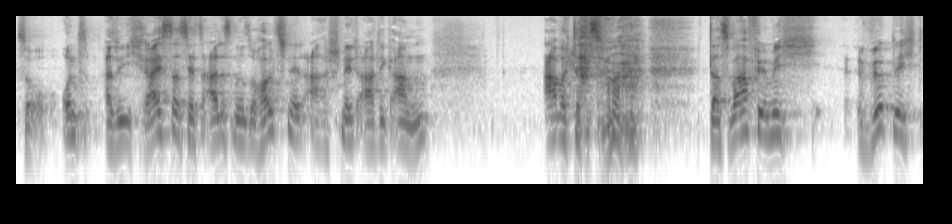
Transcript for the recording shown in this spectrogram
So, und also ich reiß das jetzt alles nur so holzschnittartig an, aber das war, das war für mich wirklich,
